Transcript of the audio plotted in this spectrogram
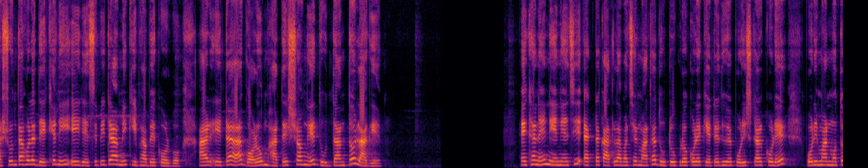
আসুন তাহলে দেখে নিই এই রেসিপিটা আমি কীভাবে করব। আর এটা গরম ভাতের সঙ্গে দুর্দান্ত লাগে। এখানে নিয়ে নিয়েছি একটা কাতলা মাছের মাথা, দু টুকরো করে কেটে ধুয়ে পরিষ্কার করে পরিমাণ মতো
